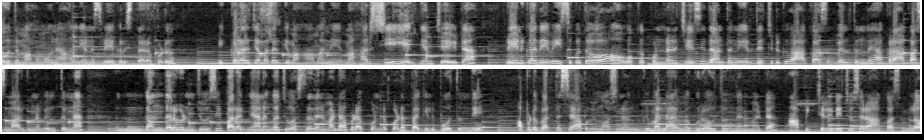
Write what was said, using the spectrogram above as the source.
గౌతమ మహాముని అహల్యను స్వీకరిస్తారు అప్పుడు. ఇక్కడ జమదర్గి మహామని మహర్షి యజ్ఞం చేయుట రేణుకాదేవి ఇసుకతో ఒక కుండను చేసి దాంతో నీరు తెచ్చుటకు ఆకాశం వెళ్తుంది. అక్కడ ఆకాశ మార్గం వెళ్తున్న గంధర్వుడిని చూసి పరజ్ఞానంగా చూస్తుంది అనమాట అప్పుడు ఆ కుండ కూడా పగిలిపోతుంది. అప్పుడు భర్త శాప విమోచనంకి మళ్ళీ ఆమె గురవుతుంది అనమాట ఆ పిక్చర్ ఇది చూసారా ఆకాశంలో?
